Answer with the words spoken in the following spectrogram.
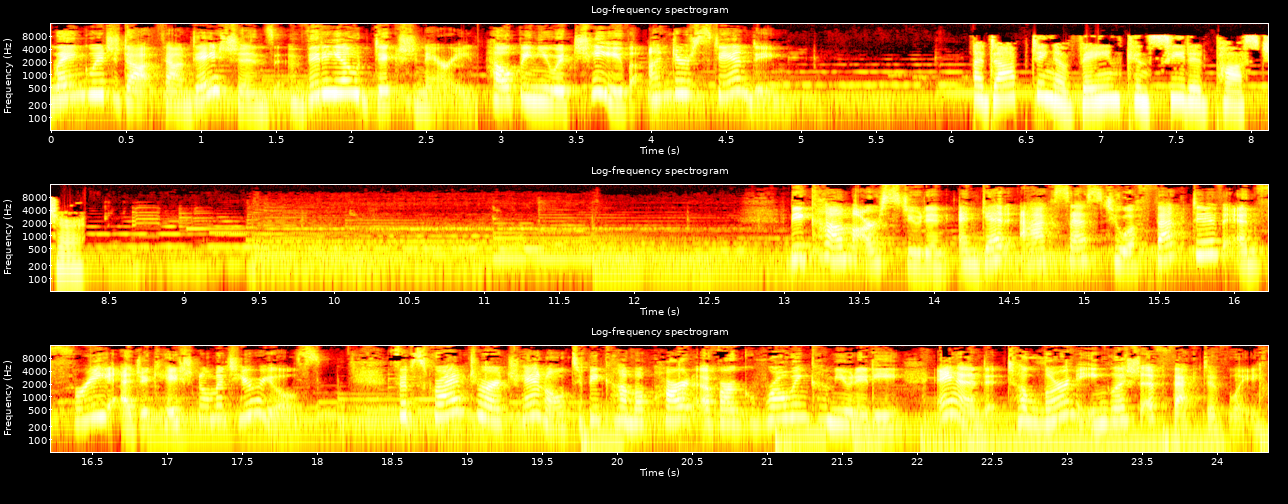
Language.Foundation's Video Dictionary, helping you achieve understanding. Adopting a vain conceited posture. Become our student and get access to effective and free educational materials. Subscribe to our channel to become a part of our growing community and to learn English effectively.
